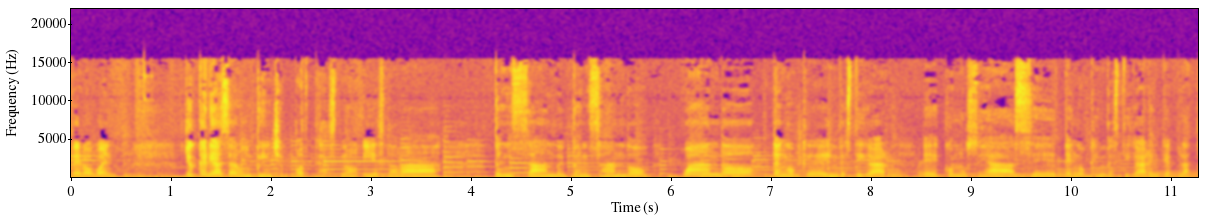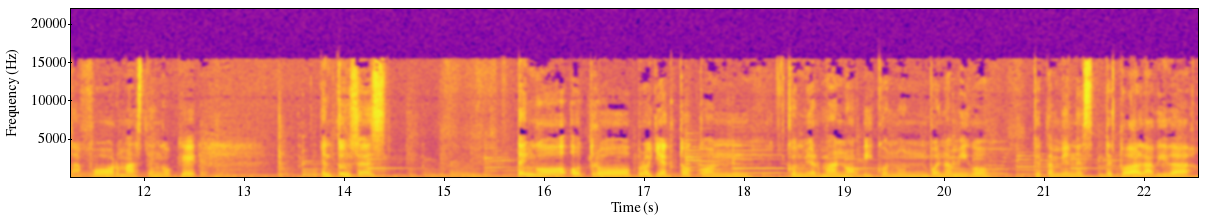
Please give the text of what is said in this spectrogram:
Pero bueno, yo quería hacer un pinche podcast, ¿no? Y estaba pensando y pensando cuándo tengo que investigar eh, cómo se hace, tengo que investigar en qué plataformas, tengo que... Entonces, tengo otro proyecto con, con mi hermano y con un buen amigo que también es de toda la vida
